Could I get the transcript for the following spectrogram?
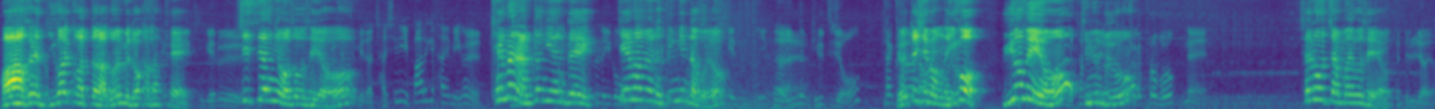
와 그래 이거 할 것 같더라. 노엠메 노아카 사패. 두 개를 시스 형님 어서 오세요. 했습니다. 자신이 빠르게 타이밍을 캠은 안 끊기는데 플레이로 게임하면은 끊긴다고요? 어, 네. 있는 빌드죠. 탱크 12시 하나 먹네. 이거 위험해요. 쪽에 프로브 네, 새로워치 한번 해보세요. 밀려요.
